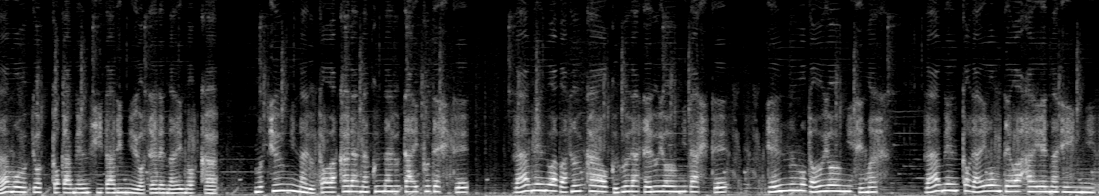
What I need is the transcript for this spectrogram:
なあもうちょっと画面左に寄せれないのか。夢中になるとわからなくなるタイプでして、ラーメンはバズーカーをくぐらせるように出して、ジェンヌも同様にします。ラーメンとライオンではハイエナジーに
